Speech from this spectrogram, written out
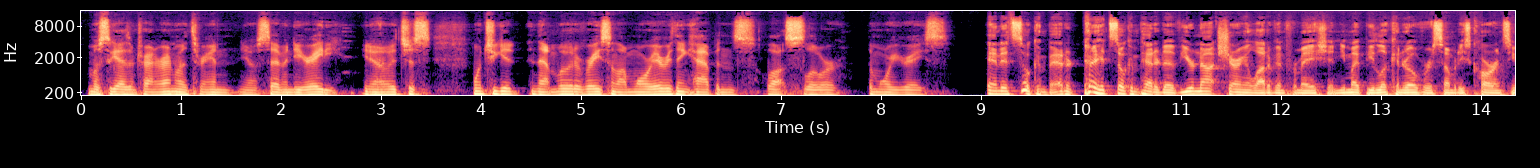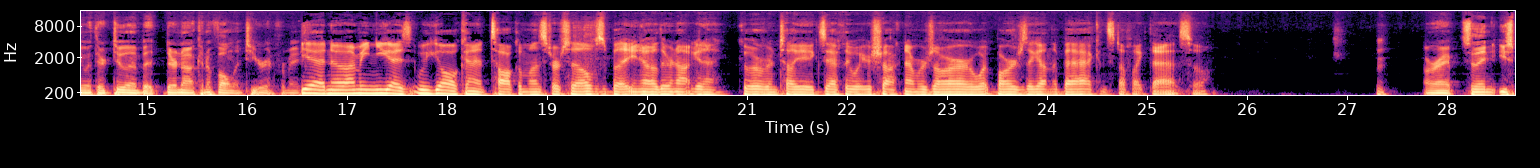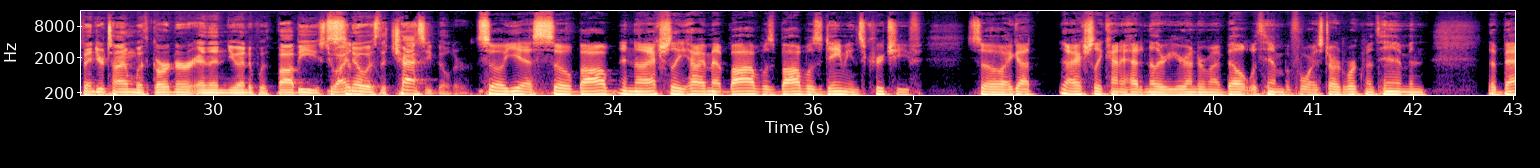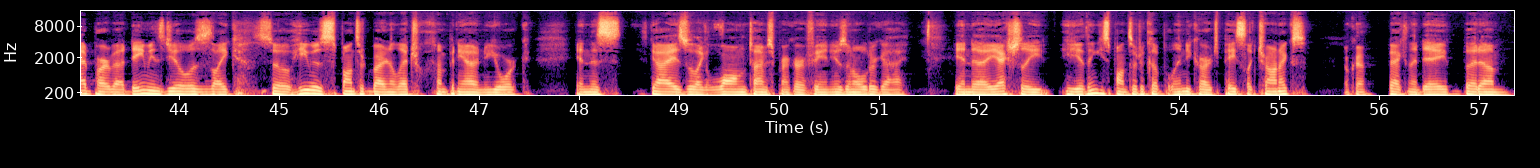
most of the guys I'm trying to run with ran you know seventy or eighty. You know, it's just once you get in that mode of racing a lot more, everything happens a lot slower the more you race. And it's so competitive. It's so competitive. You're not sharing a lot of information. You might be looking over somebody's car and seeing what they're doing, but they're not going to volunteer information. Yeah, no, I mean, you guys, we all kind of talk amongst ourselves, but you know, they're not going to go over and tell you exactly what your shock numbers are or what bars they got in the back and stuff like that. So. All right. So then you spend your time with Gardner, and then you end up with Bob East, who I know is the chassis builder. So yes, so Bob and actually how I met Bob was Bob was Damion's crew chief. So I got I actually kind of had another year under my belt with him before I started working with him. And the bad part about Damion's deal was like so he was sponsored by an electrical company out of New York, and this guy is like a long time sprint car fan. He was an older guy, and uh, he actually he I think he sponsored a couple Indy cards, Pace Electronics Okay. back in the day. But um,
